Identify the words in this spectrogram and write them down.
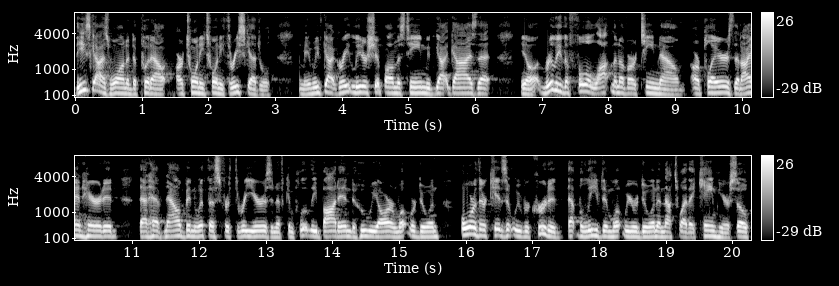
these guys wanted to put out our 2023 schedule. I mean, we've got great leadership on this team. We've got guys that, you know, really the full allotment of our team now are players that I inherited that have now been with us for three years and have completely bought into who we are and what we're doing or they're kids that we recruited that believed in what we were doing and that's why they came here. So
